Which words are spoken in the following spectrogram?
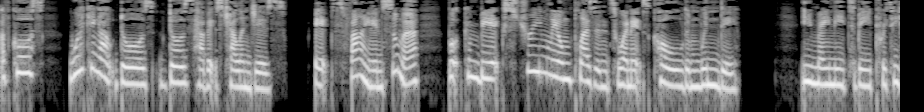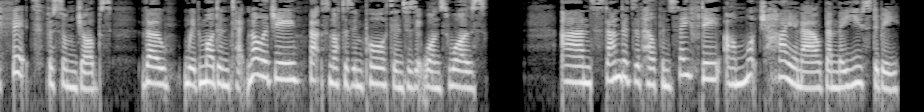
Of course, working outdoors does have its challenges. It's fine in summer, but can be extremely unpleasant when it's cold and windy. You may need to be pretty fit for some jobs, though with modern technology, that's not as important as it once was. And standards of health and safety are much higher now than they used to be,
